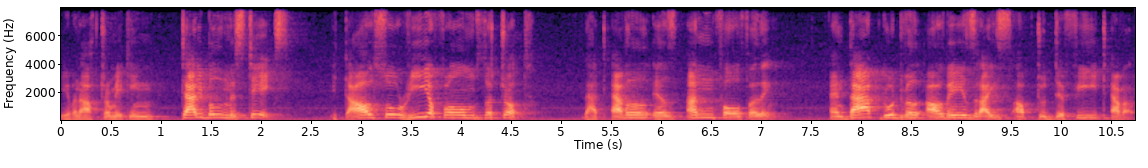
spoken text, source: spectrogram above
even after making terrible mistakes. It also reaffirms the truth that evil is unfulfilling and that good will always rise up to defeat evil.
